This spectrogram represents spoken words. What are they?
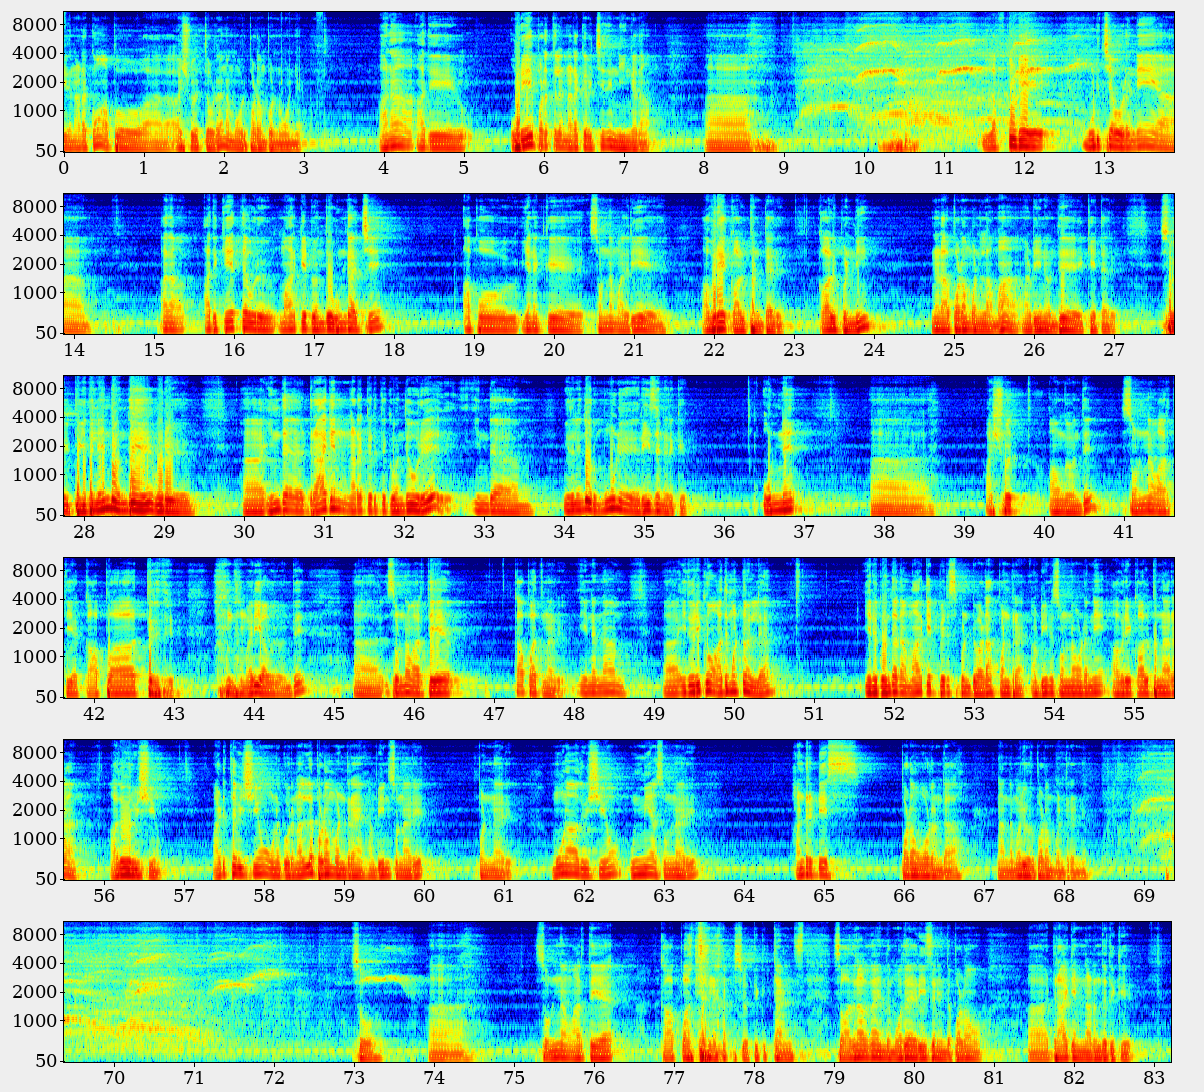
இது நடக்கும். அப்போது அஸ்வத்தோட நம்ம ஒரு படம் பண்ணுவோன்னு. ஆனால் அது ஒரே படத்தில் நடக்க வச்சது நீங்கள் தான். லவ் டுடே முடித்த உடனே அதான் அதுக்கேற்ற ஒரு மார்க்கெட் வந்து உண்டாச்சு. அப்போது எனக்கு சொன்ன மாதிரியே அவரே கால் பண்ணிட்டாரு. கால் பண்ணி என்னடா படம் பண்ணலாமா? அப்படின்னு வந்து கேட்டார். ஸோ இப்போ இதுலேருந்து வந்து ஒரு இந்த டிராகன் நடக்கிறதுக்கு வந்து ஒரு இந்த இதுலேருந்து ஒரு மூணு ரீசன் இருக்குது ஒன்று அஸ்வத் அவங்க வந்து சொன்ன வார்த்தையை காப்பாத்துறது. அந்த மாதிரி அவர் வந்து சொன்ன வார்த்தையை காப்பாற்றினார் என்னென்னா இது வரைக்கும் அது மட்டும் இல்லை எனக்கு வந்து அதை மார்க்கெட் பெருசு பண்ணிட்டு வாடா பண்ணுறேன் அப்படின்னு சொன்ன உடனே அவரே கால் பண்ணாரா? அது ஒரு விஷயம். அடுத்த விஷயம் உனக்கு ஒரு நல்ல படம் பண்ணுறேன் அப்படின்னு சொன்னார் பண்ணார். மூணாவது விஷயம் உண்மையாக சொன்னார் ஹண்ட்ரட் டேஸ் படம் ஓடண்டா நான் அந்த மாதிரி ஒரு படம் பண்ணுறேன்னு ஸோ சொன்ன வார்த்தையை காப்பாற்றின அஸ்வத்துக்கு தேங்க்ஸ் ஸோ அதனால தான் இந்த மொதல் ரீசன் இந்த படம் டிராகன் நடந்ததுக்கு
